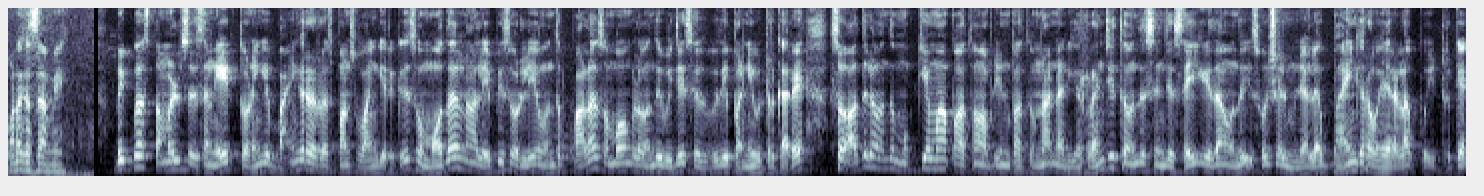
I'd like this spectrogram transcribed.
வணக்கம் சாமி. Bigg Boss Tamil season eight தொடங்கி பயங்கர ரெஸ்பான்ஸ் வாங்கியிருக்கு. ஸோ முதல் நாள் எபிசோட்லேயே வந்து பல சம்பவங்களை வந்து விஜய் சேதுபதி பண்ணி விட்டுருக்காரு. ஸோ அதில் வந்து முக்கியமாக பார்த்தோம் அப்படின்னு பார்த்தோம்னா நடிகர் ரஞ்சித்தை வந்து செஞ்ச செய்கை தான் வந்து சோஷியல் மீடியாவில் பயங்கர வைரலாக போயிட்டுருக்கு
